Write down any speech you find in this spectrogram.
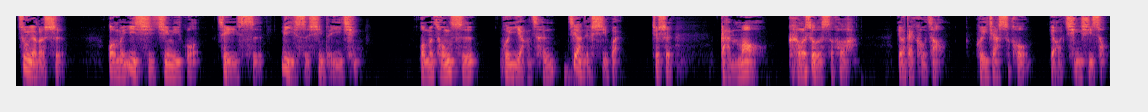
重要的是，我们一起经历过这一次历史性的疫情，我们从此会养成这样的习惯，就是感冒、咳嗽的时候啊，要戴口罩；回家时候要勤洗手。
